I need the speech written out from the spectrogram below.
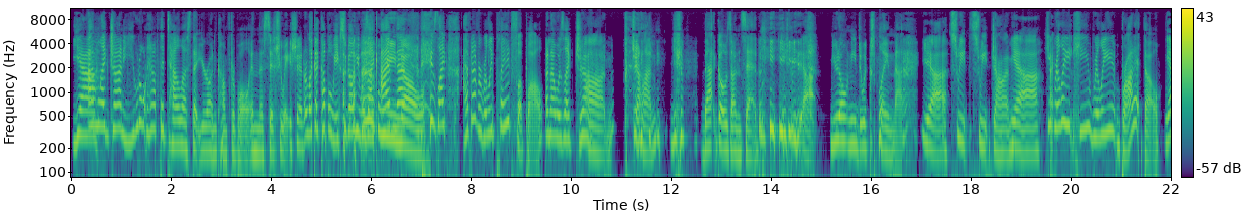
Yeah. I'm like, John, you don't have to tell us that you're uncomfortable in this situation. Or like a couple weeks ago, he was like, I've nev-" know. He's like, I've never really played football. And I was like, John, John, that goes unsaid. yeah. You don't need to explain that. Yeah. Sweet, sweet John. Yeah. He really, he really brought it though Yeah.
